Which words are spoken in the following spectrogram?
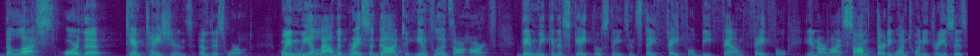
the lusts or the temptations of this world. When we allow the grace of God to influence our hearts, then we can escape those things and stay faithful, be found faithful in our lives. Psalm 31 23 says,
